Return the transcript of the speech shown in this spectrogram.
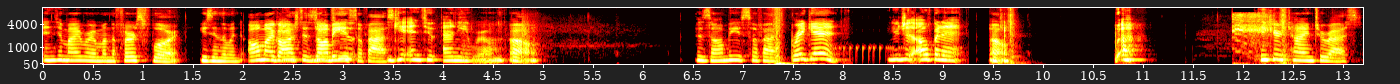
into my room on the first floor using the window. Oh my gosh, the zombie is so fast. Get into any room. oh. The zombie is so fast. Break in! You just open it. Oh. Take your time to rest.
